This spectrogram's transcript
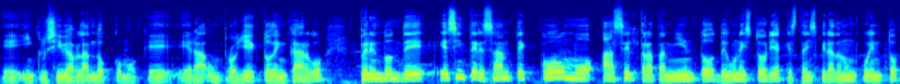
eh, inclusive hablando como que era un proyecto de encargo, pero en donde es interesante cómo hace el tratamiento de una historia que está inspirada en un cuento,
